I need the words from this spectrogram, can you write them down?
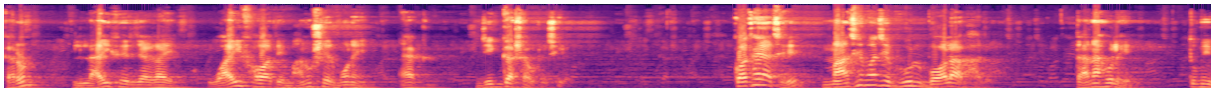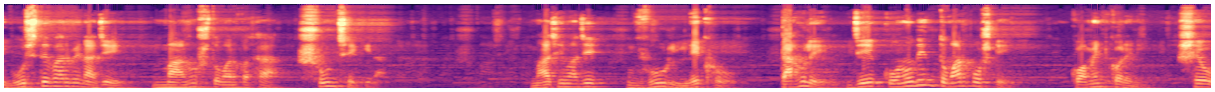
কারণ লাইফের জায়গায় ওয়াইফ হওয়াতে মানুষের মনে এক জিজ্ঞাসা উঠেছিল। কথায় আছে, মাঝে মাঝে ভুল বলা ভালো। তা না হলে তুমি বুঝতে পারবে না যে মানুষ তোমার কথা শুনছে কিনা। মাঝে মাঝে ভুল লেখো। তাহলে যে কোনোদিন তোমার পোস্টে কমেন্ট করেনি, সেও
